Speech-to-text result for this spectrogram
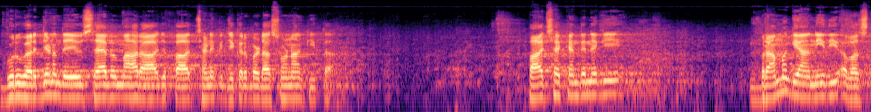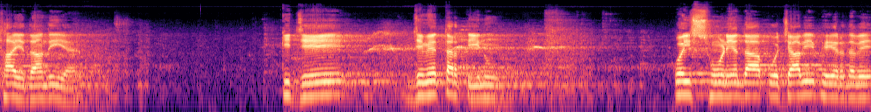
ਗੁਰੂ ਅਰਜਨ ਦੇਵ ਸਾਹਿਬ ਮਹਾਰਾਜ ਪਾਤਸ਼ਾਹ ਨੇ ਜ਼ਿਕਰ ਬੜਾ ਸੋਹਣਾ ਕੀਤਾ। ਪਾਤਸ਼ਾਹ ਕਹਿੰਦੇ ਨੇ ਕਿ ਬ੍ਰਹਮ ਗਿਆਨੀ ਦੀ ਅਵਸਥਾ ਇਦਾਂ ਦੀ ਹੈ ਕਿ ਜੇ ਜਿਵੇਂ ਧਰਤੀ ਨੂੰ ਕੋਈ ਸੋਨੇ ਦਾ ਪੋਚਾ ਵੀ ਫੇਰ ਦਵੇ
